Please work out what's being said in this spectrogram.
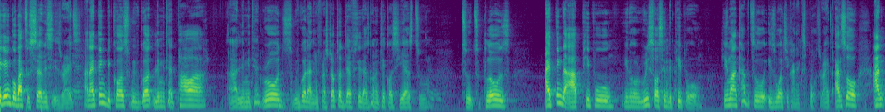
again go back to services, right? And I think because we've got limited power, uh, limited roads, we've got an infrastructure deficit that's going to take us years to, to, to close. I think that our people, you know, resourcing the people, human capital is what you can export, right? And so, and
